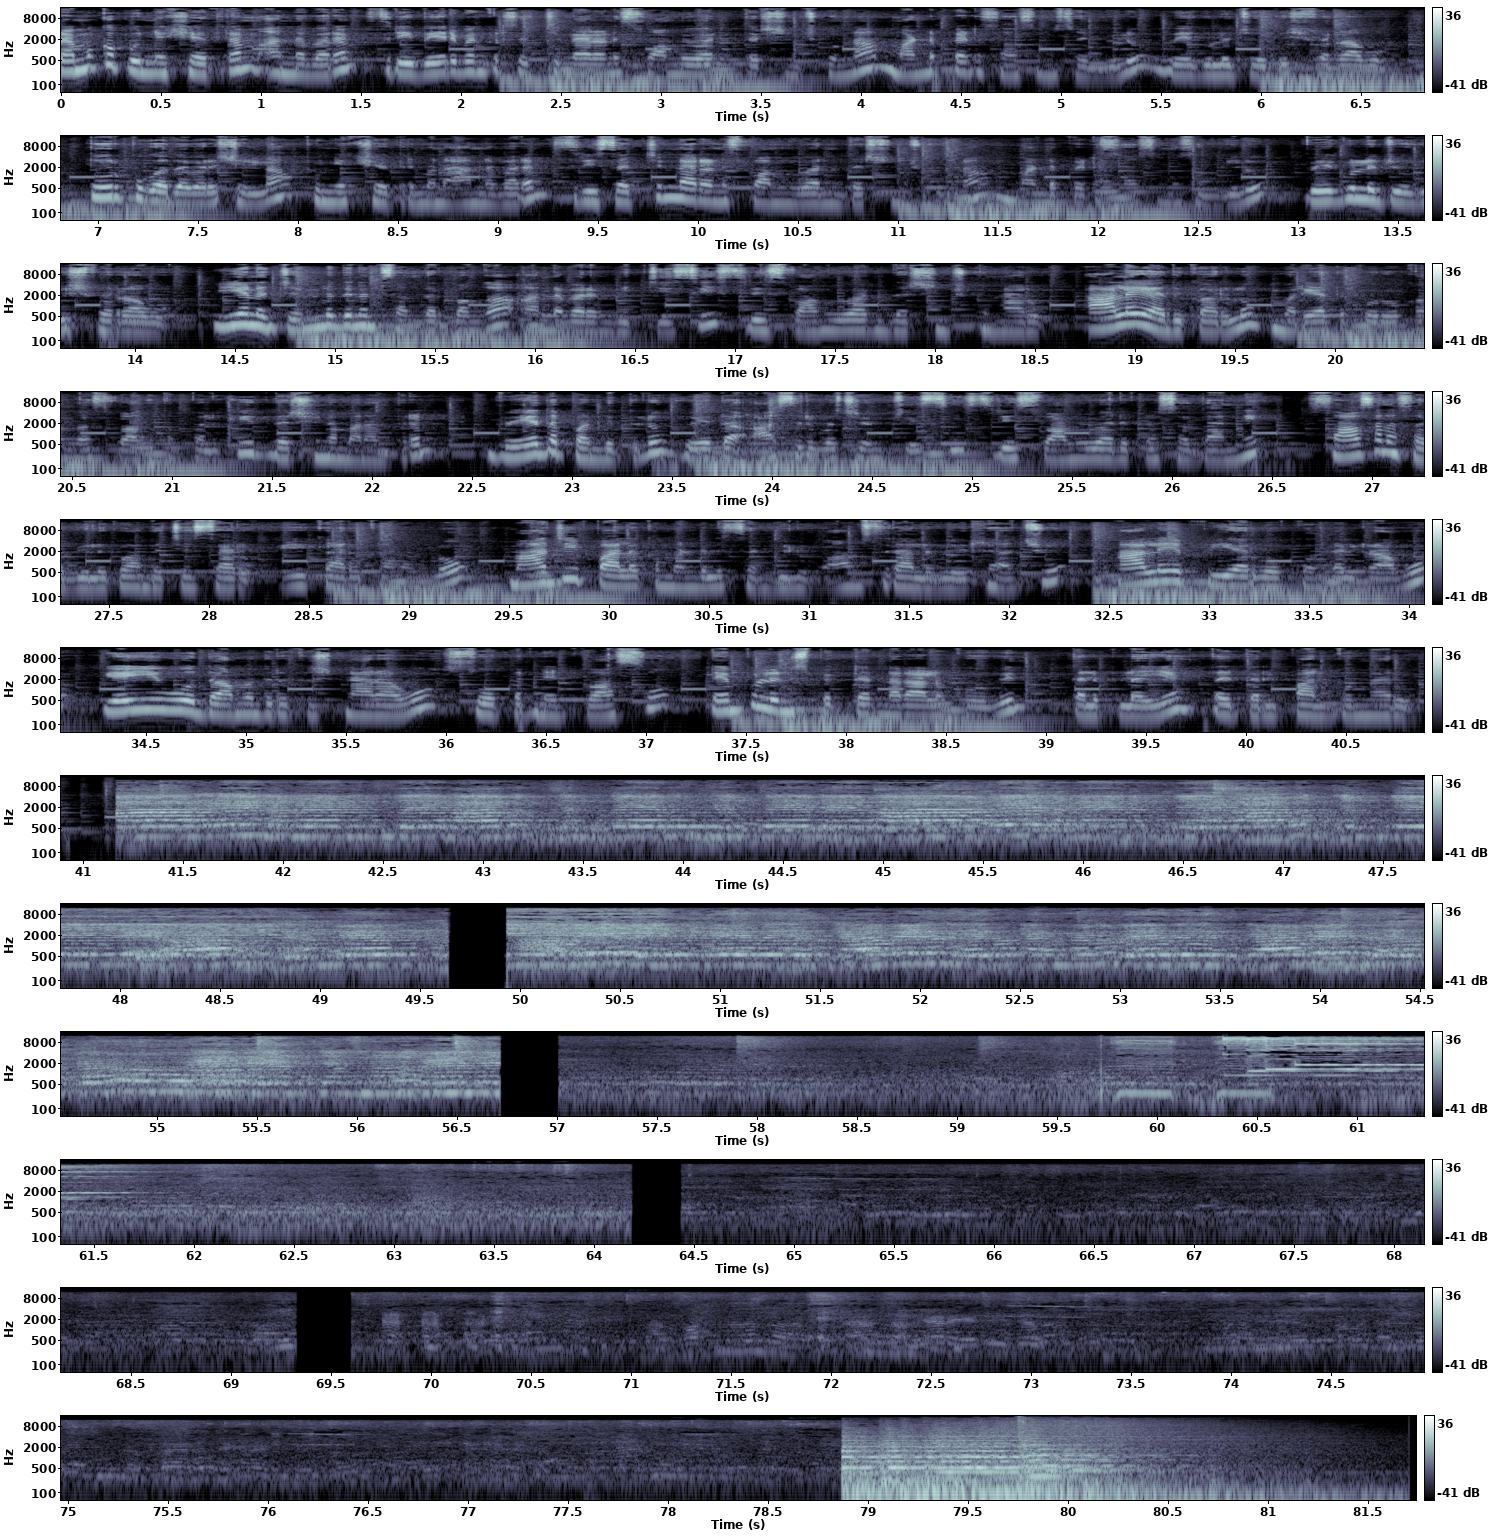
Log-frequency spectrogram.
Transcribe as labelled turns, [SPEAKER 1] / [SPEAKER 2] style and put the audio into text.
[SPEAKER 1] ప్రముఖ పుణ్యక్షేత్రం అన్నవరం శ్రీ వీర వెంకట సత్యనారాయణ స్వామివారిని దర్శించుకున్న మండపేట శాసనసభ్యులు వేగుల జోగేశ్వరరావు తూర్పుగోదావరి జిల్లా పుణ్యక్షేత్రమైన అన్నవరం శ్రీ సత్యనారాయణ స్వామివారిని దర్శించుకున్న మండపేట శాసనసభ్యులు వేగుల జోగేశ్వరరావు ఈయన జన్మదినం సందర్భంగా అన్నవరం విచ్చేసి శ్రీ స్వామివారిని దర్శించుకున్నారు. ఆలయ అధికారులు మర్యాదపూర్వకంగా స్వాగతం పలికి దర్శనం అనంతరం వేద పండితులు వేద ఆశీర్వచనం చేసి శ్రీ స్వామివారి ప్రసాదాన్ని శాసన సభ్యులకు అందజేశారు ఈ కార్యక్రమంలో మాజీ పాలక మండలి సభ్యులు అంశరాల వీర్రాజు ఆలయ PRO Kondalarao AEO Damodara Krishnarao superintendent Vasu temple inspector Narala Govind Talupulayya తదితరులు పాల్గొన్నారు.
[SPEAKER 2] yere geçeceğiz.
